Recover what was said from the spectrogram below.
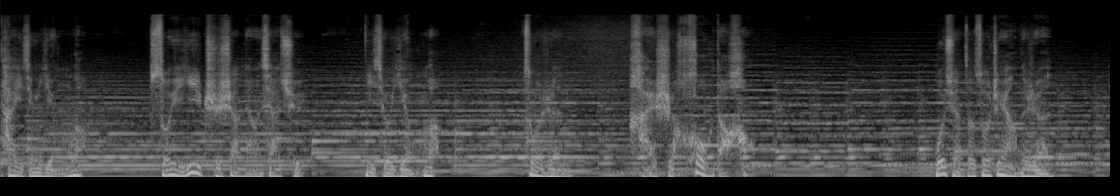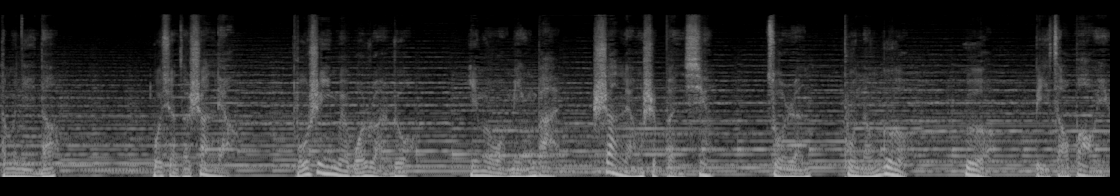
他已经赢了。所以一直善良下去，你就赢了。做人还是厚道好。我选择做这样的人，那么你呢？我选择善良，不是因为我软弱，因为我明白善良是本性。做人不能恶，恶必遭报应。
